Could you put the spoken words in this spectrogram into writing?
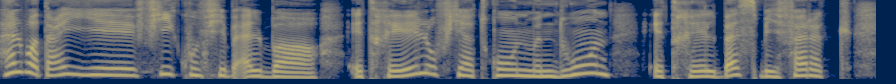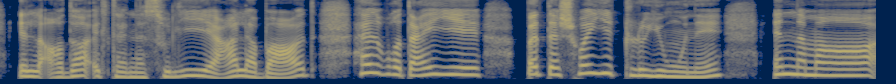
هالوضعية في يكون في بقلبها إدخال وفيها تكون من دون إدخال بس بفرك الأعضاء التناسلية على بعض. هاي الوضعية بدها شوية ليونة إنما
